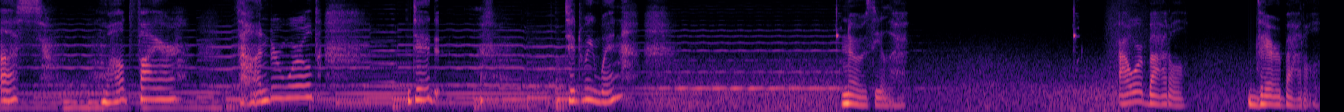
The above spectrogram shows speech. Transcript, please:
Us? Wildfire? The underworld? Did. Did we win? No, Seele. Our battle, their battle,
